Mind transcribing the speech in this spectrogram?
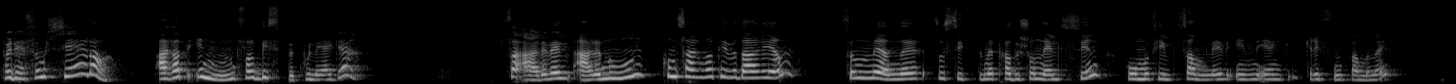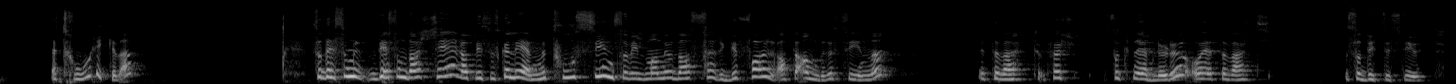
For det som skjer, da, er at innenfor bispekollegiet så er det vel er det noen konservative der igjen som mener, som sitter med tradisjonelt syn på homofilt samliv inn i en kristen sammenheng. Jeg tror ikke det. Så det som, det som, da skjer, at Hvis du skal leve med to syn, så vil man jo da sørge for at det andre synet etter hvert Først så knebler du, og etter hvert så dyttes de ut.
